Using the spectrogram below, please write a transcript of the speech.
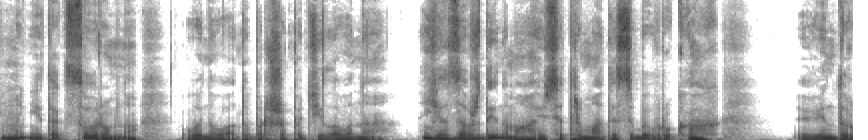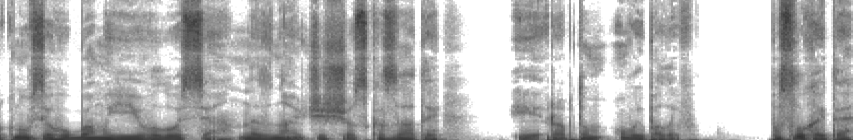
Мені так соромно, винувато прошепотіла вона. Я завжди намагаюся тримати себе в руках. Він торкнувся губами її волосся, не знаючи, що сказати, і раптом випалив. Послухайте,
